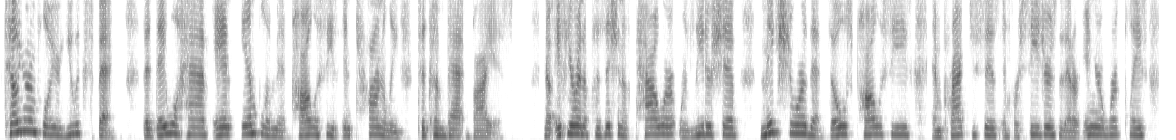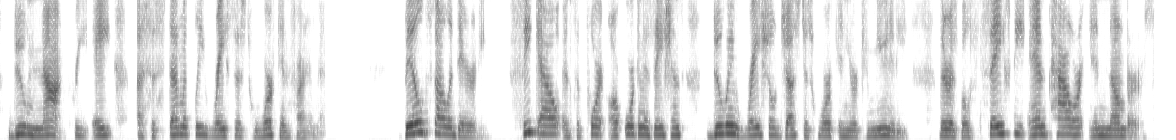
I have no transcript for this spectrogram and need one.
Tell your employer you expect that they will have and implement policies internally to combat bias. Now, if you're in a position of power or leadership, make sure that those policies and practices and procedures that are in your workplace do not create a systemically racist work environment. Build solidarity. Seek out and support organizations doing racial justice work in your community. There is both safety and power in numbers.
